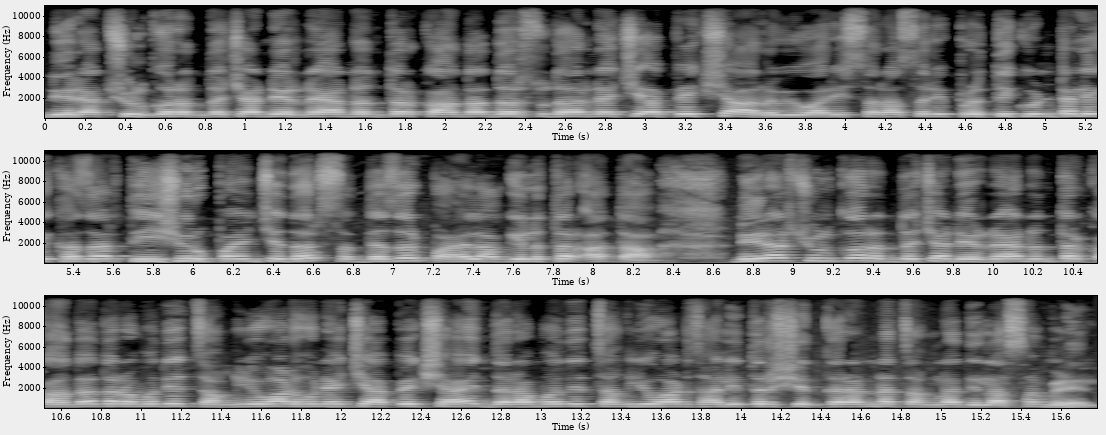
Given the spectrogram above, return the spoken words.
निर्यात शुल्क रद्दच्या निर्णयानंतर कांदा दर सुधारण्याची अपेक्षा. रविवारी सरासरी प्रति क्विंटल एक हजार तीनशे रुपयांचे दर सध्या जर पाहायला गेलं तर आता निर्यात शुल्क रद्दच्या निर्णयानंतर कांदा दरामध्ये चांगली वाढ होण्याची अपेक्षा आहे. दरामध्ये चांगली वाढ झाली तर शेतकऱ्यांना चांगला दिलासा मिळेल.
